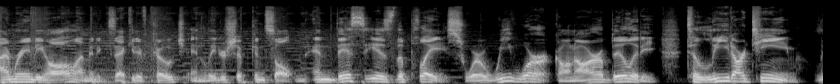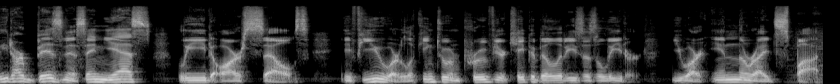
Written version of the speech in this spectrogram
I'm Randy Hall. I'm an executive coach and leadership consultant, and this is the place where we work on our ability to lead our team, lead our business, and yes, lead ourselves. If you are looking to improve your capabilities as a leader, you are in the right spot.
